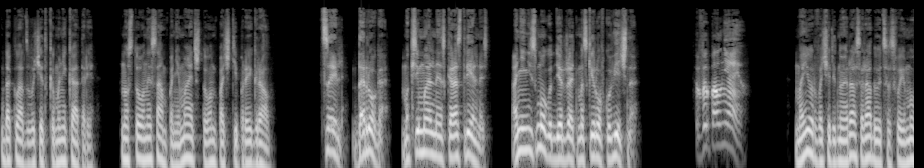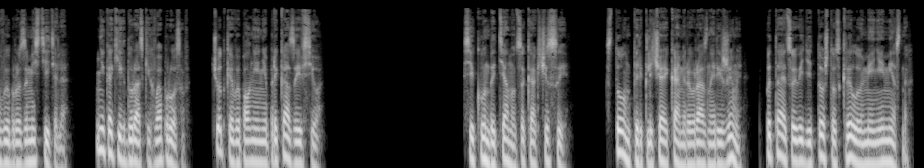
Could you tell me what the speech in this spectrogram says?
Доклад звучит в коммуникаторе, но Стоун и сам понимает, что он почти проиграл. «Цель – дорога. Максимальная скорострельность. Они не смогут держать маскировку вечно». «Выполняю». Майор в очередной раз радуется своему выбору заместителя. Никаких дурацких вопросов. Четкое выполнение приказа и все. Секунды тянутся как часы. Стоун, переключая камеры в разные режимы, пытается увидеть то, что скрыло умение местных,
